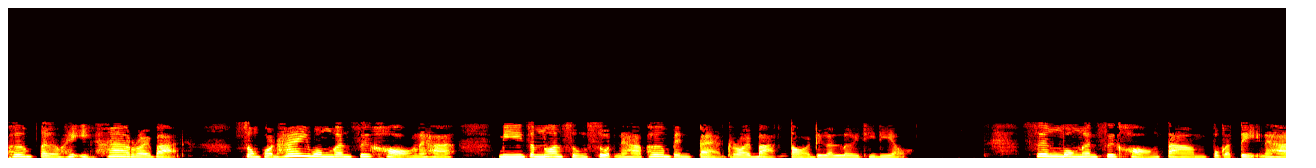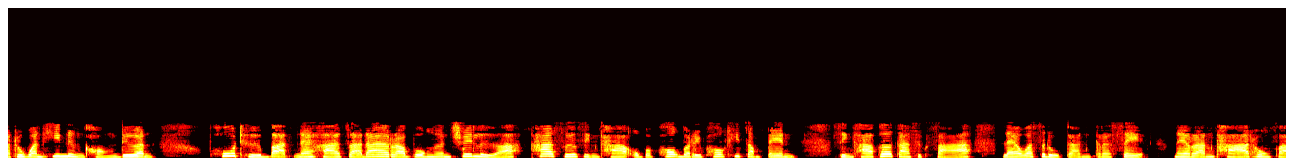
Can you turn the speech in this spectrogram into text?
เพิ่มเติมให้อีก 500 บาท ส่งผลให้วงเงินซื้อของนะคะ มีจำนวนสูงสุดนะคะ เพิ่มเป็น 800 บาทต่อเดือนเลยทีเดียว ซึ่งวงเงินซื้อของตามปกตินะคะ ทุกวันที่ 1 ของเดือน ผู้ถือบัตรนะคะ จะได้รับวงเงินช่วยเหลือ ค่าซื้อสินค้าอุปโภคบริโภคที่จำเป็น สินค้าเพื่อการศึกษา และวัสดุการเกษตร ในร้านค้าธงฟ้า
